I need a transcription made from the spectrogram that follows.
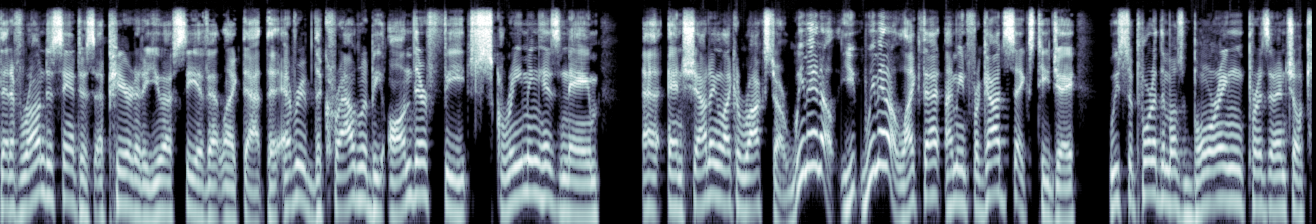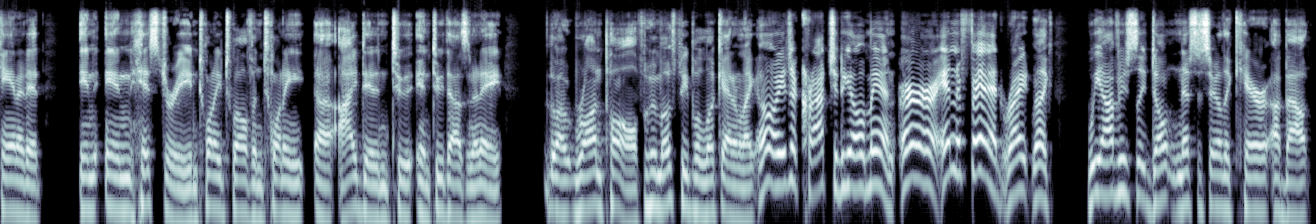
that if Ron DeSantis appeared at a UFC event like that, that every the crowd would be on their feet screaming his name uh, and shouting like a rock star. We may not we may not like that. I mean, for God's sakes, TJ, we supported the most boring presidential candidate in in history in 2012 and 20 uh, I did in two, in 2008 uh, Ron Paul, who most people look at and like, oh, he's a crotchety old man, er, in the Fed, right? Like, we obviously don't necessarily care about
